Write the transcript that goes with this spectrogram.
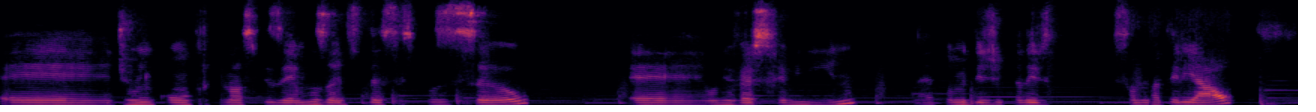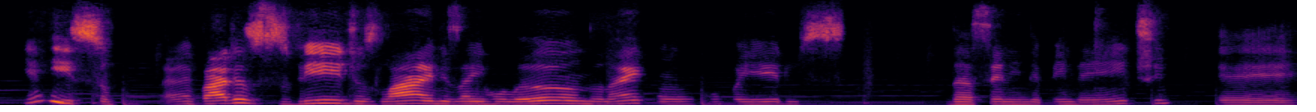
é, de um encontro que nós fizemos antes dessa exposição, é, Universo Feminino. Estou né? me dedicando à edição de material. E é isso. Né? Vários vídeos, lives aí rolando, né? Com companheiros da cena independente. É,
